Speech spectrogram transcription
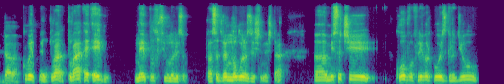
Да, да. Коментирам. Това, това е его, не е професионализъм. Това са две много различни неща. А, мисля, че клуб в Ливърпул е изградил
